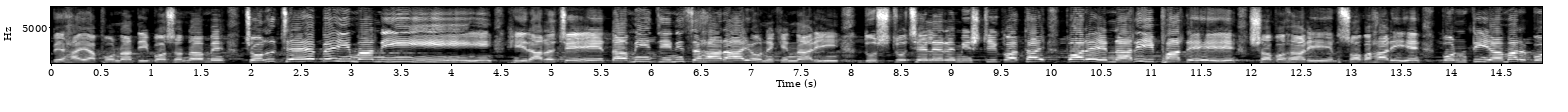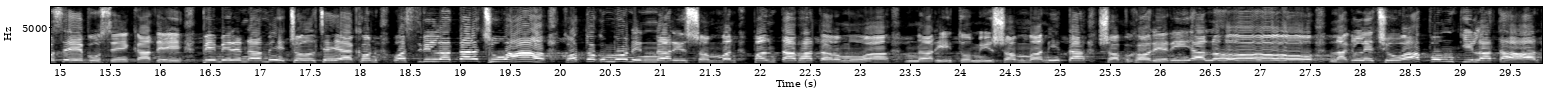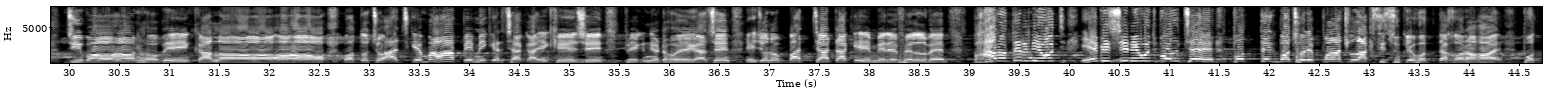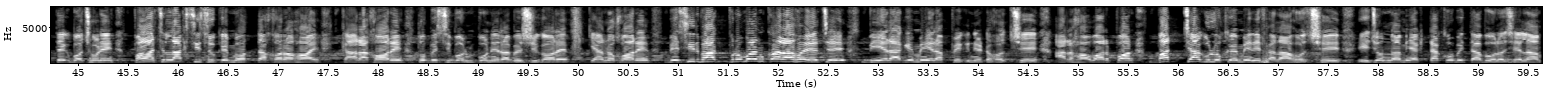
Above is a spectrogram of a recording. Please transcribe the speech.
বেহায়াপনা দিবস নামে চলছে বেইমানি। হীরার চেয়ে দামি জিনিস হারায় অনেক নারী। দুষ্টু ছেলের মিষ্টি কথায় পরে নারী ফাঁদে। সব হারিয়ে সব হারিয়ে বন্টি আমার বসে বসে কাঁদে। প্রেমের নামে চলছে এখন অশ্লীলতার ছোঁয়া। কতক মনের নারীর সম্মান, পান্তা ভাতার মোয়া। নারী তুমি সম্মানিতা, সব ঘরেরই আলো। লাগলে ছোঁয়া পঙ্কিলতার জীবন হবে কালো। অথচ আজকে মা প্রেমিকের ছাকায় খেয়েছে প্রেগনেন্ট হয়ে গেছে এই জন্য বাচ্চাটাকে মেরে ফেলবে। ভারতের নিউজ এবিসি নিউজ বলছে, প্রত্যেক বছরে পাঁচ লাখ শিশুকে হত্যা করা হয়। প্রত্যেক বছরে পাঁচ লাখ শিশুকে হত্যা করা হয়। কারা করে? তো বেশি বোন বোনেরা বেশি করে। কেন করে? বেশিরভাগ প্রমাণ করা হয়েছে, বিয়ের আগে মেয়েরা প্রেগনেন্ট হচ্ছে, আর হওয়ার পর বাচ্চাগুলোকে মেরে ফেলা হচ্ছে। এই জন্য আমি একটা কবিতা বলেছিলাম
